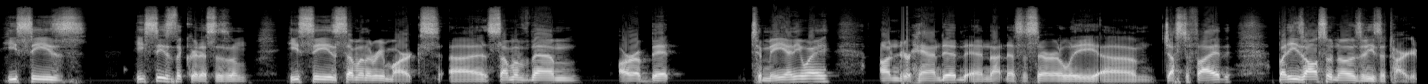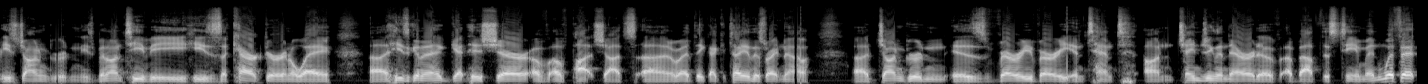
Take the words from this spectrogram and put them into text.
he sees he sees the criticism. He sees some of the remarks. Uh, some of them are a bit, to me anyway, underhanded and not necessarily um, justified. But he also knows that he's a target. He's Jon Gruden. He's been on TV. He's a character in a way. Uh, he's going to get his share of, of pot shots. Uh, I think I can tell you this right now. Uh, Jon Gruden is very, very intent on changing the narrative about this team. And with it,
